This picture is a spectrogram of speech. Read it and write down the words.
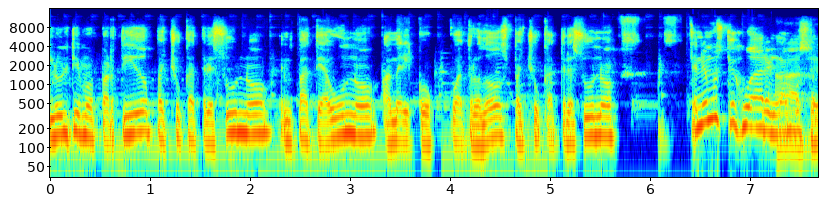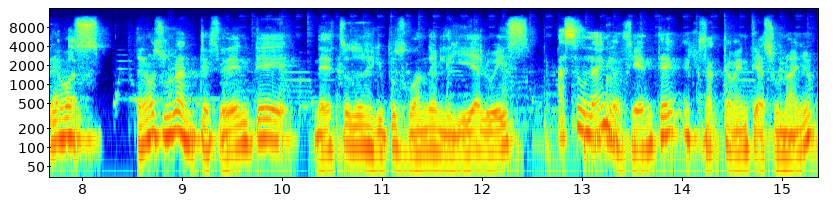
El último partido, Pachuca 3-1, empate a 1, América 4-2, Pachuca 3-1. Tenemos que jugar en ambos. Tenemos, tenemos un antecedente de estos dos equipos jugando en Liguilla, Luis. Hace un año. Reciente, exactamente hace un año.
